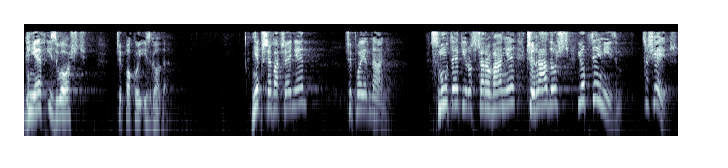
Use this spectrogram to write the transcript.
Gniew i złość, czy pokój i zgodę? Nieprzebaczenie, czy pojednanie? Smutek i rozczarowanie, czy radość i optymizm? Co siejesz?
